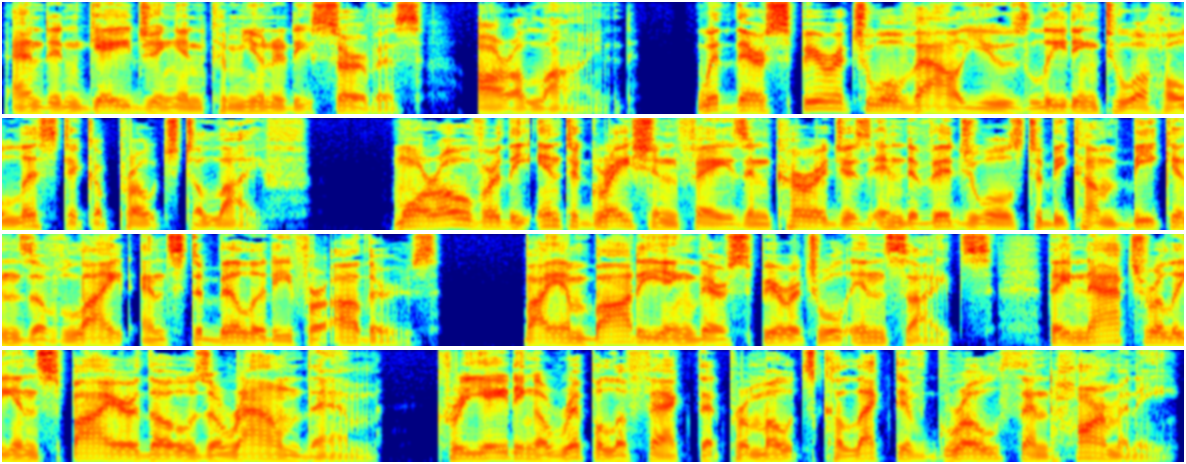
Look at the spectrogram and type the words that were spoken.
and engaging in community service, are aligned with their spiritual values leading to a holistic approach to life. Moreover, the integration phase encourages individuals to become beacons of light and stability for others. By embodying their spiritual insights, they naturally inspire those around them, creating a ripple effect that promotes collective growth and harmony.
